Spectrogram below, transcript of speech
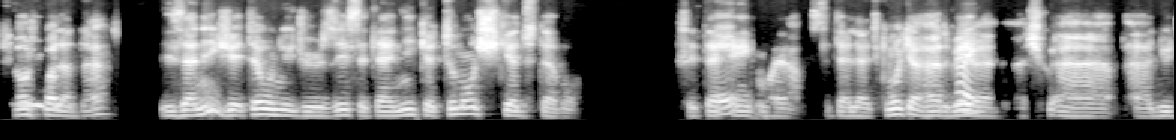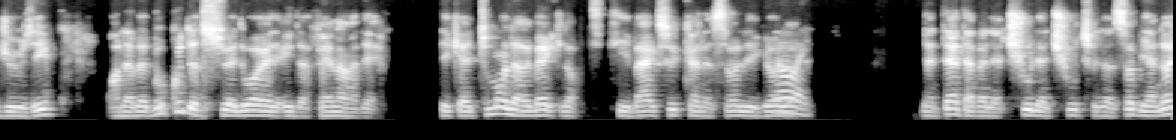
Je ne pas là-dedans. Les années que j'étais au New Jersey, c'était l'année que tout le monde chiquait du tabac. C'était incroyable. C'était moi qui est arrivé à, New Jersey, on avait beaucoup de Suédois et de Finlandais. Et que tout le monde arrivait avec leur petit tea bag. Ceux qui connaissent ça, les gars. Ah, là, Dans le temps, tu avais le chou, le chou, tu faisais ça. Puis il y en a,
